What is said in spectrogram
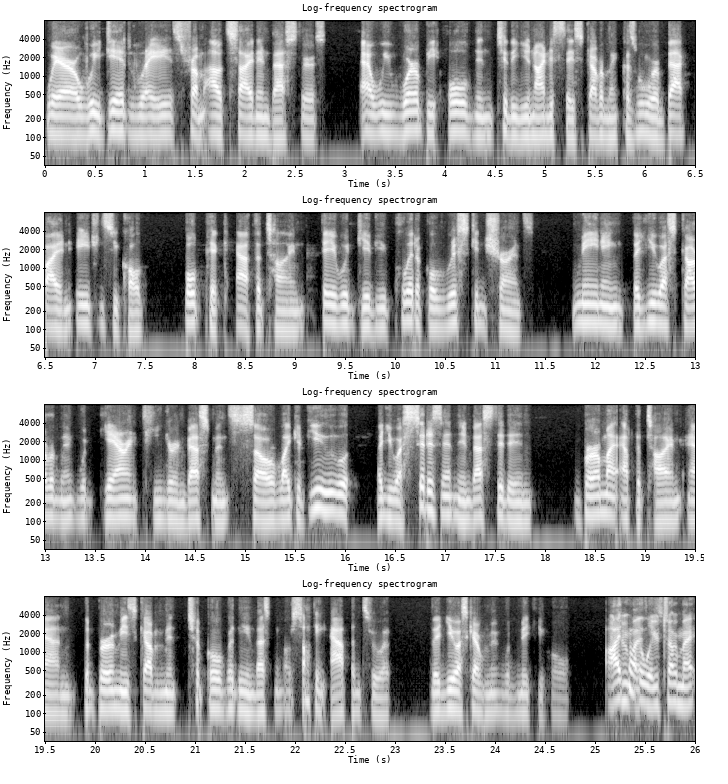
where we did raise from outside investors. And we were beholden to the United States government because we were backed by an agency called OPIC at the time. They would give you political risk insurance, meaning the US government would guarantee your investments. So, like if you, a US citizen, invested in Burma at the time and the Burmese government took over the investment or something happened to it, the US government would make you whole. I thought about, was, you're talking about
